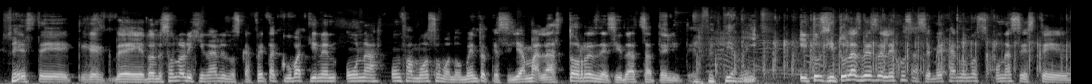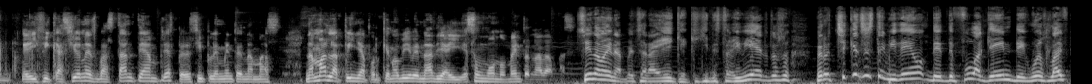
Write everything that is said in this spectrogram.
Sí. este, que- de donde son originarios los Café Tacuba, tienen una, un famoso monumento que se llama las Torres de Ciudad Satélite. Efectivamente. Y tú, si tú las ves de lejos, se asemejan unos, unas este, edificaciones bastante amplias, pero es simplemente nada más, nada más la piña, porque no vive nadie ahí, es un monumento nada más. Sí, no vayan a pensar ahí que, que quién está viviendo, todo eso. Pero chéquense este video de The Full Again de Westlife.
